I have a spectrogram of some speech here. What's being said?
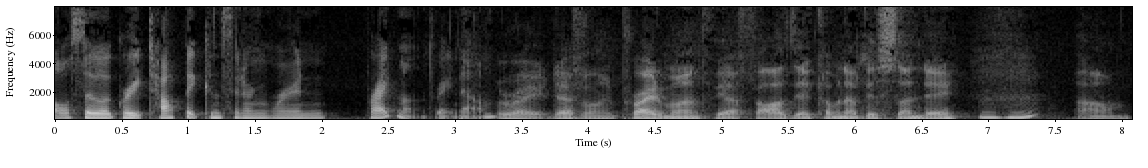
also a great topic considering we're in Pride Month right now. Right, definitely. Pride Month. We have Father's Day coming up this Sunday. Mm-hmm. Um,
